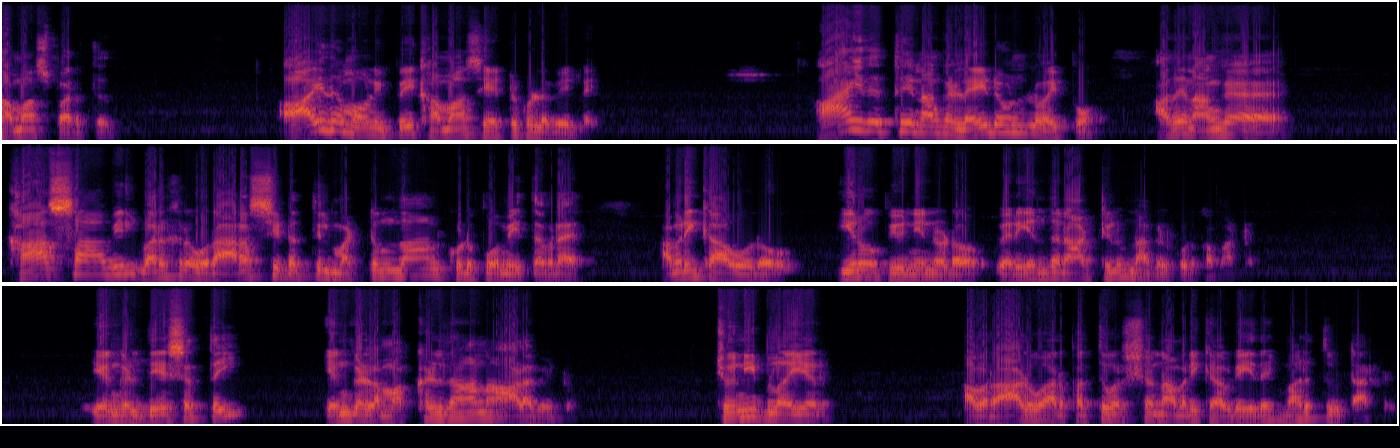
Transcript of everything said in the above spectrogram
ஹமாஸ் மறுத்தது. ஆயுத மௌனிப்பை ஹமாஸ் ஏற்றுக்கொள்ளவே இல்லை. ஆயுதத்தை நாங்கள் லைடவுனில் வைப்போம். அதை நாங்கள் காசாவில் வருகிற ஒரு அரசிடத்தில் மட்டும்தான் கொடுப்போமே தவிர அமெரிக்காவோடோ யூரோப் யூனியனோடோ வேறு எந்த நாட்டிலும் நாங்கள் கொடுக்க மாட்டோம். எங்கள் தேசத்தை எங்கள் மக்கள் தான் ஆள வேண்டும். ஜொனி பிளயர் அவர் ஆளுவார் பத்து வருஷம் அமெரிக்காவுடைய இதை மறுத்து விட்டார்கள்.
